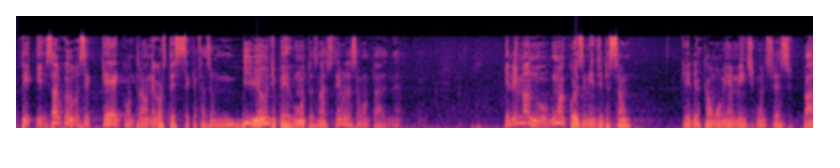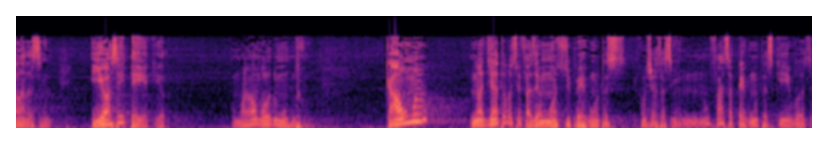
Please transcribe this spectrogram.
Te, sabe quando você quer encontrar um negócio desse, você quer fazer um bilhão de perguntas? Nós temos essa vontade, né? Ele emanou alguma coisa em minha direção que ele acalmou minha mente como se estivesse falando assim. E eu aceitei aquilo. Com o maior amor do mundo. Calma, não adianta você fazer um monte de perguntas como se assim, não faça perguntas que você,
